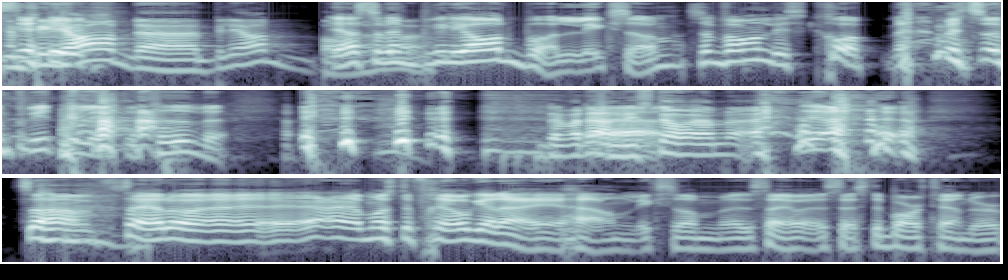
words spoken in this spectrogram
En biljard, eh, biljardboll. Ja, som en biljardboll liksom. Som vanlig kropp, men, som pyttelitet huvud. Det var den Eh. historien. Så han säger då, eh, jag måste fråga dig herrn, liksom, säger, says the bartender.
